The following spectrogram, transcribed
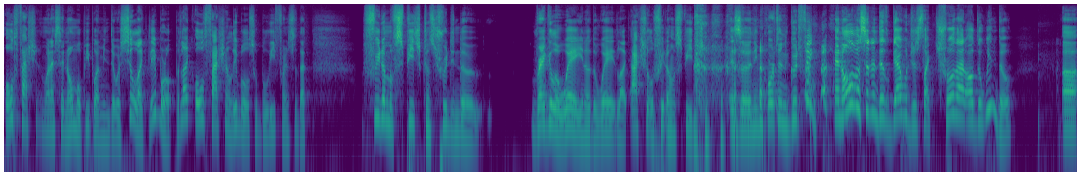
old fashioned. When I say normal people, I mean, they were still like liberal, but like old fashioned liberals who believe, for instance, that freedom of speech construed in the regular way, you know, the way like actual freedom of speech is an important good thing. And all of a sudden, this guy would just like throw that out the window. Uh,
